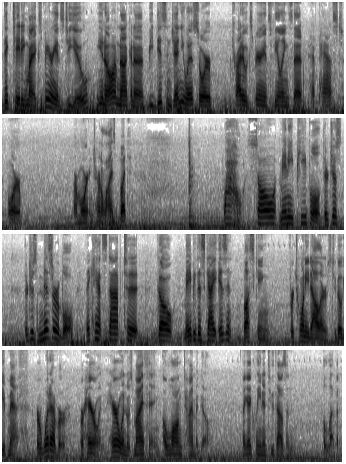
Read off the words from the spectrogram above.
dictating my experience to you. You know, I'm not gonna be disingenuous or try to experience feelings that have passed or are more internalized, but wow, so many people, they're just they're just miserable. They can't stop to go, maybe this guy isn't busking for $20 to go get meth or whatever or heroin. Heroin was my thing a long time ago. I got clean in 2011.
